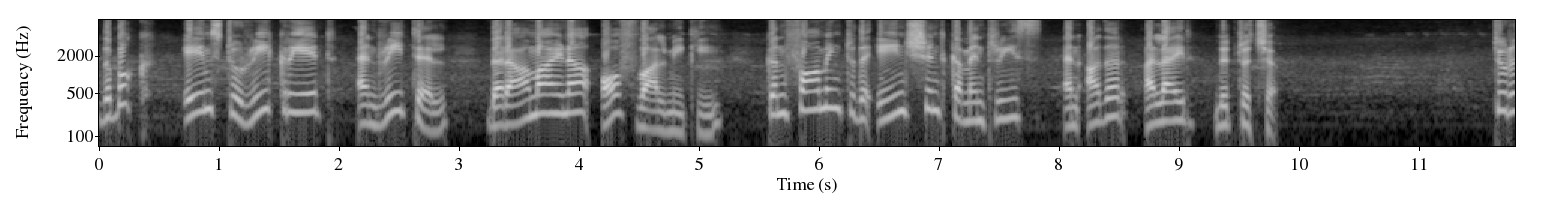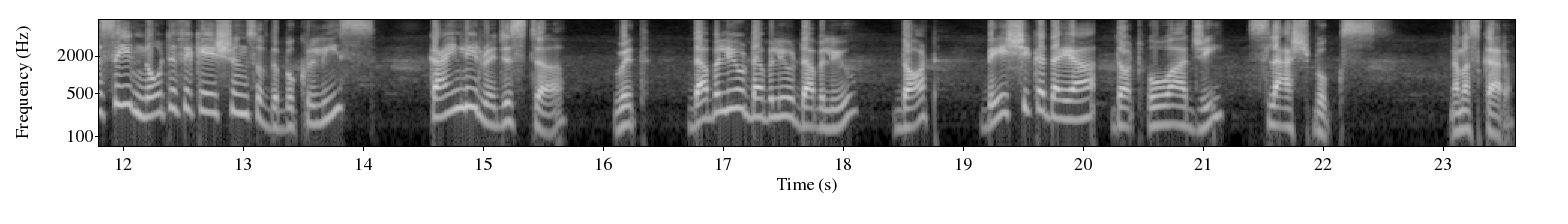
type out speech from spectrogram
The book aims to recreate and retell the Ramayana of Valmiki, conforming to the ancient commentaries and other allied literature. To receive notifications of the book release, kindly register with www.deshikadaya.org slash books. Namaskaram.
